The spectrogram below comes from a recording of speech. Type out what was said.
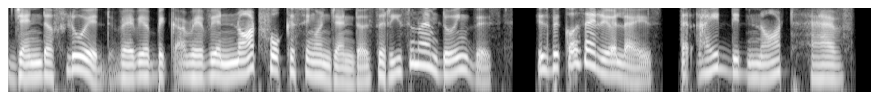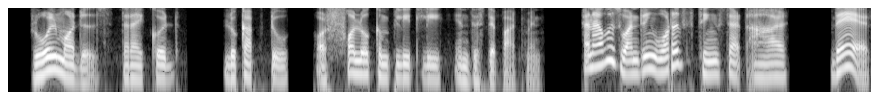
gender fluid, where we are bec- where we are not focusing on genders, the reason I'm doing this is because I realized that I did not have role models that I could look up to or follow completely in this department. And I was wondering what are the things that are there?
